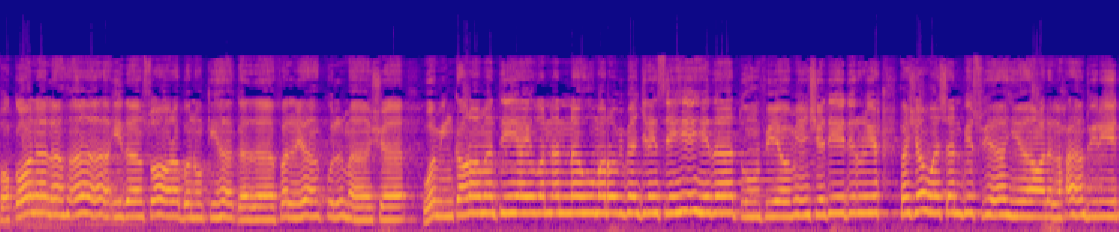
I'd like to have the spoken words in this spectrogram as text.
فقال لها إذا صار ابنك هكذا فليأكل ما شاء. ومن كرامته أيضا أنه مر بمجلسه ذات في يوم شديد الريح فشوشا بسياهها على الحاضرين.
